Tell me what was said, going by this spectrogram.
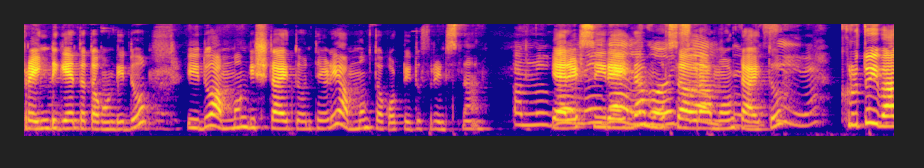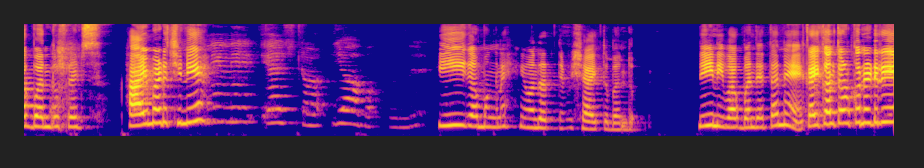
ಫ್ರೆಂಡ್ಗೆ ಅಂತ ತಗೊಂಡಿದ್ದು. ಇದು ಅಮ್ಮಂಗೆ ಇಷ್ಟ ಆಯಿತು ಅಂತೇಳಿ ಅಮ್ಮಂಗೆ ತಗೊಟ್ಟಿದ್ದು ಫ್ರೆಂಡ್ಸ್ ನಾನು. ಎರಡು ಸೀರೆಯಿಂದ ಮೂರು ಸಾವಿರ ಅಮೌಂಟ್ ಆಯಿತು. ಕೃತು ಇವಾಗ ಬಂದು ಫ್ರೆಂಡ್ಸ್. ಹಾಯ್ ಮಾಡಿ ಚಿನಿ ಈಗ ಮಗನೆ ಒಂದು ಹತ್ತು ನಿಮಿಷ ಆಯಿತು ಬಂದು. ನೀನು ಇವಾಗ ಬಂದೆ ತಾನೆ? ಕೈ ಕಾಲು ತೊಳ್ಕೊಂಡಿಡ್ರಿ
